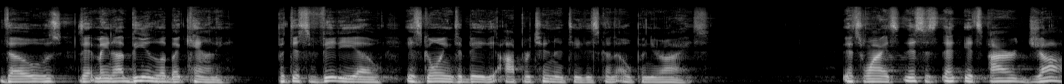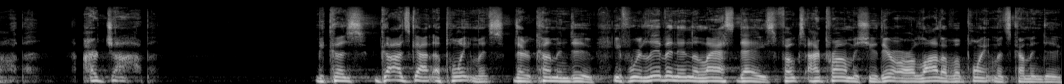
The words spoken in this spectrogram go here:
those that may not be in Lubbock County, but this video is going to be the opportunity that's going to open your eyes. That's why it's, this is, it's our job, our job. Because God's got appointments that are coming due. If we're living in the last days, folks, I promise you, there are a lot of appointments coming due.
